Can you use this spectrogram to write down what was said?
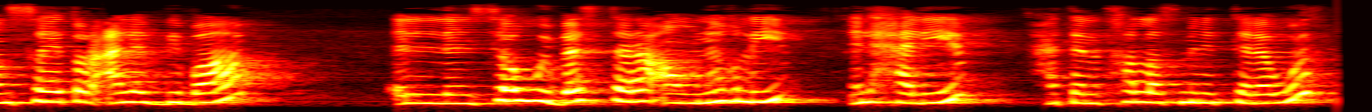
نسيطر على الذباب نسوي بسترة أو نغلي الحليب حتى نتخلص من التلوث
